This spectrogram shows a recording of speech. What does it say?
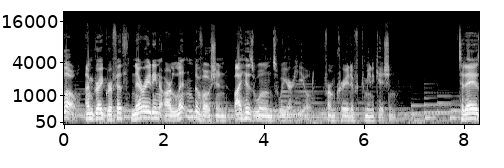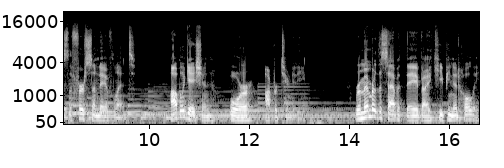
Hello, I'm Greg Griffith, narrating our Lenten devotion, By His Wounds We Are Healed, from Creative Communication. Today is the first Sunday of Lent. Obligation or opportunity. Remember the Sabbath day by keeping it holy.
